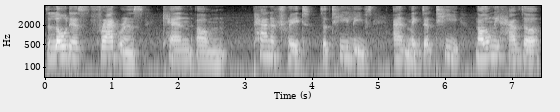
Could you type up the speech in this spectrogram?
the lotus fragrance can um, penetrate the tea leaves and make the tea not only have the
